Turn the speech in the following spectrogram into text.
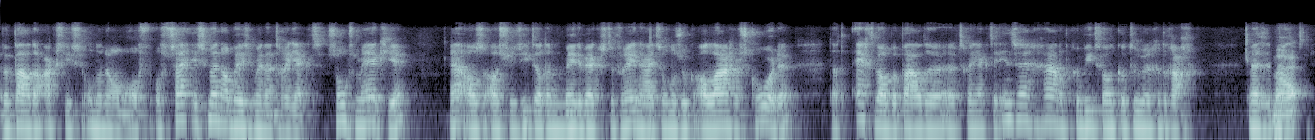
bepaalde acties ondernomen of, of is men al bezig met een traject. Soms merk je, hè, als, als je ziet dat een medewerkerstevredenheidsonderzoek al lager scoorde, dat echt wel bepaalde trajecten in zijn gegaan op het gebied van cultuur en gedrag. Maar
